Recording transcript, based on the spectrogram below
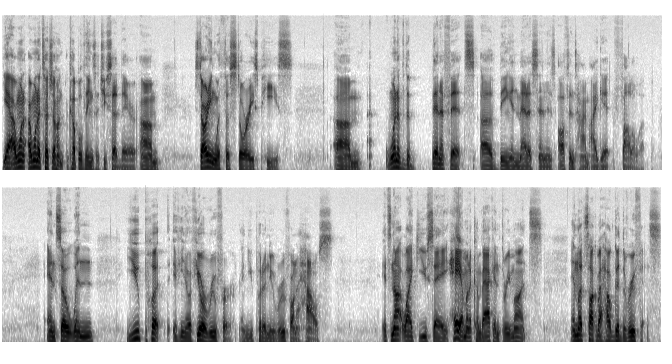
Yeah, I want I want to touch on a couple things that you said there. Um, starting with the stories piece, um, one of the benefits of being in medicine is oftentimes I get follow up, and so when you put if you know if you're a roofer and you put a new roof on a house it's not like you say hey i'm going to come back in 3 months and let's talk about how good the roof is.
